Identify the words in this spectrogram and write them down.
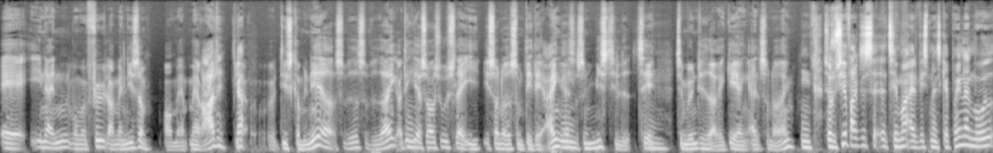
øh, en eller anden, hvor man føler, at man ligesom og med, med rette bliver. Diskrimineret osv. Og, så videre, ikke? og det mm. giver så også udslag i, i sådan noget som det der, ikke? Mm. altså sådan mistillid til, mm. til myndigheder og regering, alt sådan noget. Ikke? Mm. Så du siger faktisk øh, til mig, at hvis man skal på en eller anden måde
